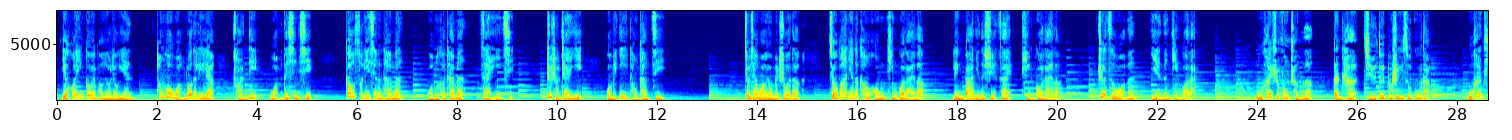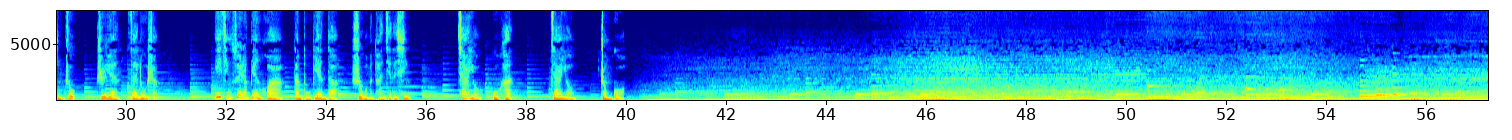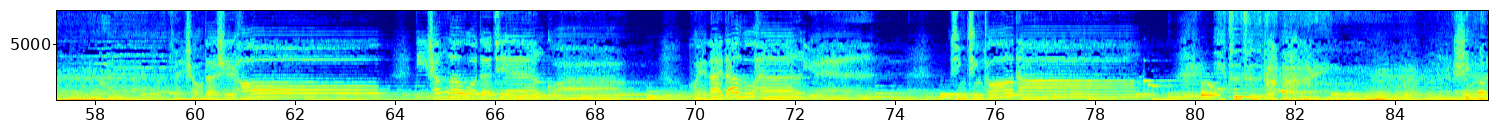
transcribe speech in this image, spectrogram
也欢迎各位朋友留言，通过网络的力量传递。我们的信息，告诉一线的他们，我们和他们在一起。这场战役，我们一同抗击。就像网友们说的，九八年的抗洪挺过来了，零八年的雪灾挺过来了，这次我们也能挺过来。武汉是封城了，但它绝对不是一座孤岛。武汉挺住，支援在路上。疫情虽然变化。但不变的是我们团结的心，加油，武汉！加油，中国！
